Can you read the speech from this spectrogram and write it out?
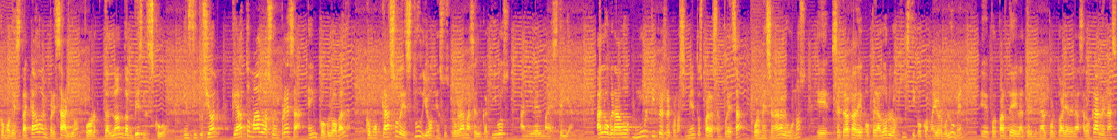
como destacado empresario por The London Business School, institución que ha tomado a su empresa Enco Global como caso de estudio en sus programas educativos a nivel maestría ha logrado múltiples reconocimientos para su empresa, por mencionar algunos. Eh, se trata de operador logístico con mayor volumen eh, por parte de la terminal portuaria de Lázaro Cárdenas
